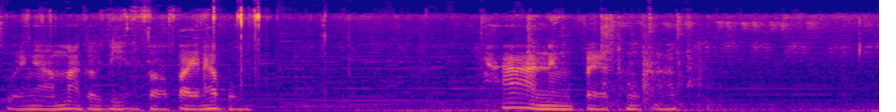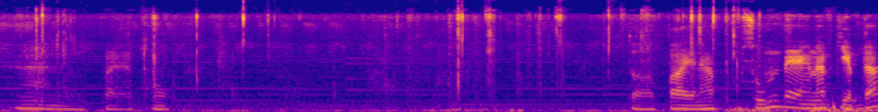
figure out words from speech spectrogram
สวยงามมากครับพี่ต่อไปนะครับผมห้าหนึ่งแปดหกนะครับห้าหนึ่งแปดหก ต่อไปนะครับซุ้มแดงนะครับ เก็บได้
